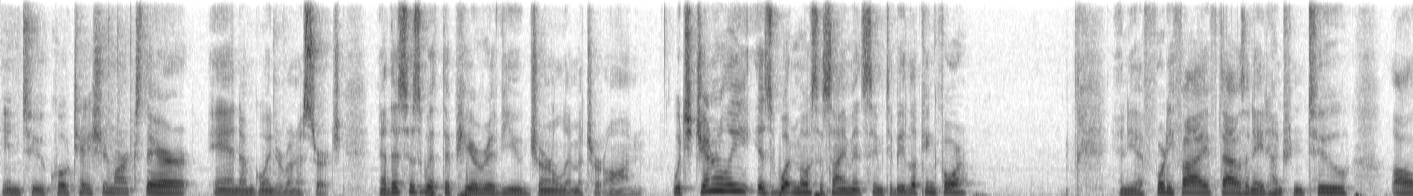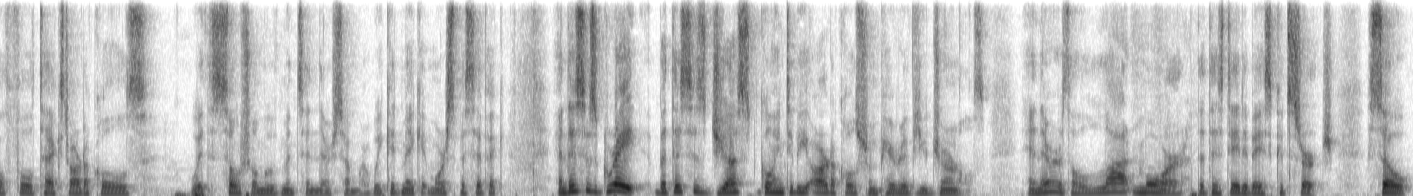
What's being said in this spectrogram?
into quotation marks there, and I'm going to run a search. Now this is with the peer-reviewed journal limiter on, which generally is what most assignments seem to be looking for. And you have 45,802 all full text articles with social movements in there somewhere. We could make it more specific. And this is great, but this is just going to be articles from peer-reviewed journals. And there is a lot more that this database could search. So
